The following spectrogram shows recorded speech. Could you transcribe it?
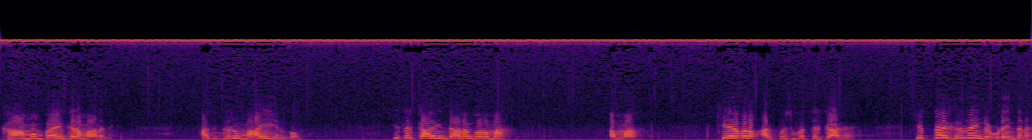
காமம் பயங்கரமானது. அது வெறும் மாய இன்பம் இதற்காக இந்த அலங்கோலமா? அம்மா கேவலம் அற்ப சுகத்திற்காக எத்தனை ஹிருதயங்கள் உடைந்தன.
